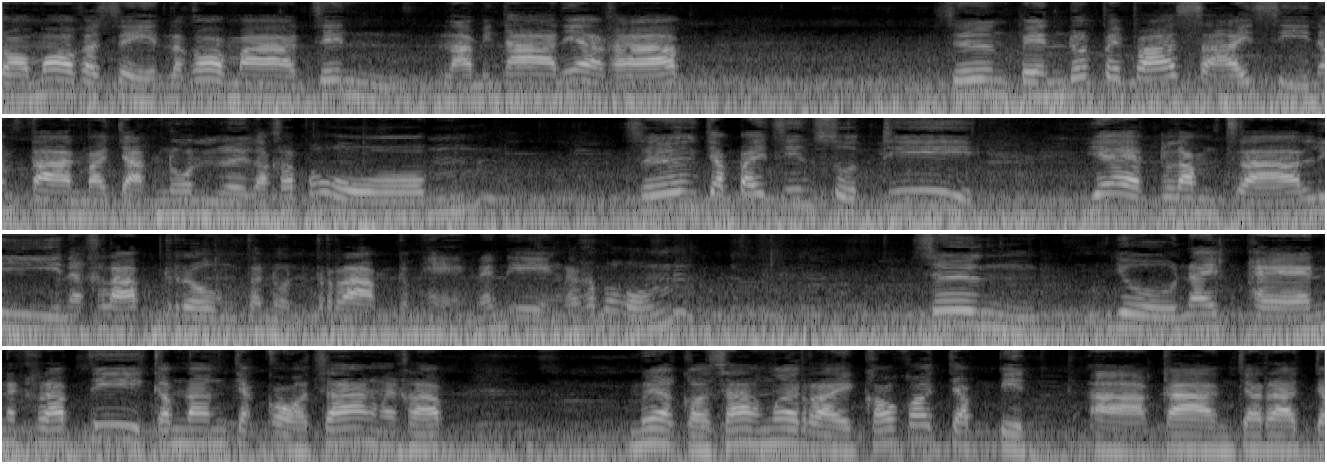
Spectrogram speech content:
ตอหม้อเกษตรแล้วก็มาเส้นรามอินทาเนี่ยครับ ซึ่งเป็นรถไฟฟ้าสายสีน้ำตาลมาจากนนท์เลยละครับผม ซึ่งจะไปสิ้นสุดที่แยกลำสาลีนะครับตรงถนนรามกำแหงนั่นเองนะครับผม ซึ่งอยู่ในแผนนะครับที่กำลังจะก่อสร้างนะครับ เมื่อก่อสร้างเมื่อไหร่เขาก็จะปิดการจราจ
